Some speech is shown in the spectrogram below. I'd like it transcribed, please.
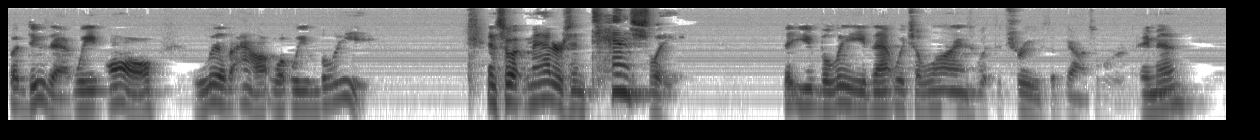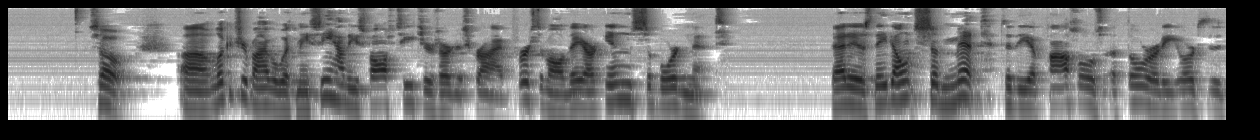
but do that. We all live out what we believe. And so it matters intensely that you believe that which aligns with the truth of God's Word. Amen? So, uh, look at your Bible with me. See how these false teachers are described. First of all, they are insubordinate. That is, they don't submit to the apostles' authority or to the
